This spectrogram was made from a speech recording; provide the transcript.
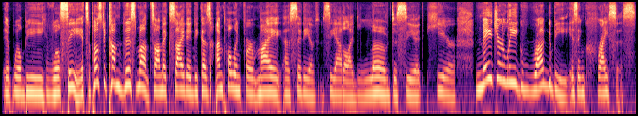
it will be, we'll see. It's supposed to come this month, so I'm excited because I'm pulling for my uh, city of Seattle. I'd love to see it here. Major League Rugby is in crisis.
